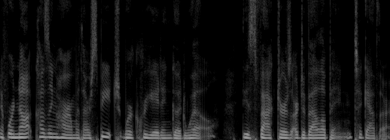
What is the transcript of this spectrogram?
If we're not causing harm with our speech, we're creating goodwill. These factors are developing together.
